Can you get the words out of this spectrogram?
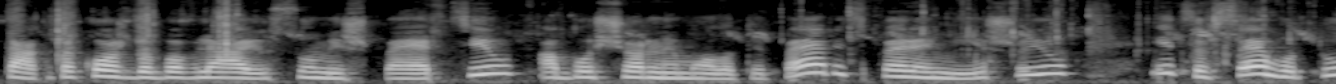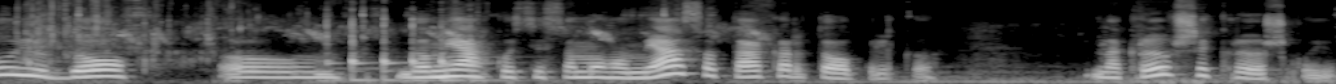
Так, також додаю суміш перців або чорний молотий перець, перемішую і це все готую до, до м'якості самого м'яса та картопельки, накривши кришкою.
